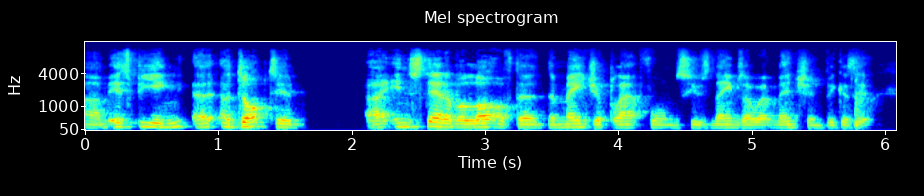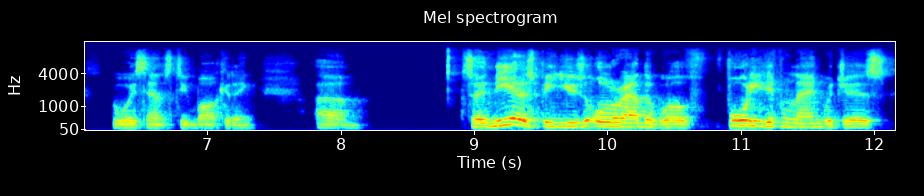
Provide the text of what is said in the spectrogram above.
Um, it's being uh, adopted uh, instead of a lot of the, the major platforms whose names I won't mention because it always sounds too marketing. Um, so Neo is being used all around the world, 40 different languages,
